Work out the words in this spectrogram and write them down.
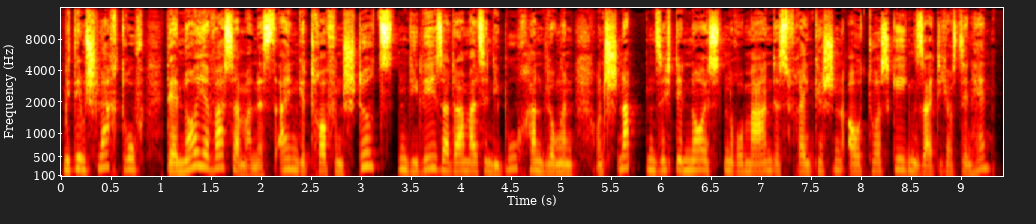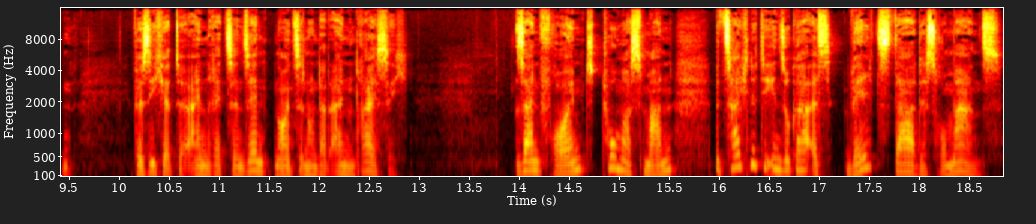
Mit dem Schlachtruf Der neue Wassermann ist eingetroffen, stürzten die Leser damals in die Buchhandlungen und schnappten sich den neuesten Roman des fränkischen Autors gegenseitig aus den Händen, versicherte ein Rezensent 1931. Sein Freund Thomas Mann bezeichnete ihn sogar als Weltstar des Romans.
